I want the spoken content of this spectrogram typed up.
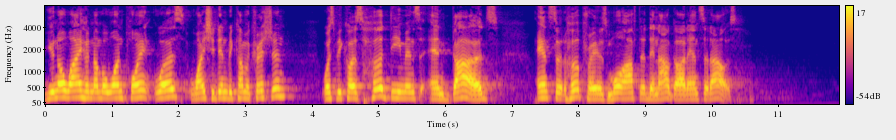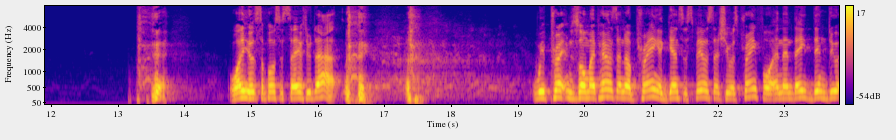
You know why her number one point was why she didn't become a Christian? Was because her demons and gods answered her prayers more often than our God answered ours. what are you supposed to say to that? we pray, so my parents ended up praying against the spirits that she was praying for, and then they didn't do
